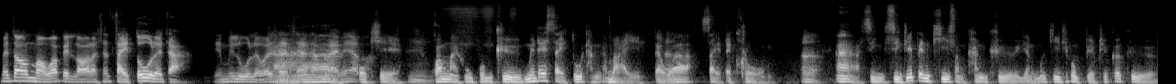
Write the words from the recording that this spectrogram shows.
ไม่ต้องมองว่าเป็นล้อหรอกฉันใส่ตู้เลยจ้ะ ยังไม่รู้เลยว่าฉันจะทำอะไรไม่ใช่เหรโออเคอืมความหมายของผมคือไม่ได้ใส่ตู้ทั้งใบ แต่ว่าใส่แต่โครงเอออ่าสิ่งสิ่งที่เป็นคีย์สำคัญคืออย่างเมื่อกี้ที่ผมเปรียบเทียบก็คืออ่า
